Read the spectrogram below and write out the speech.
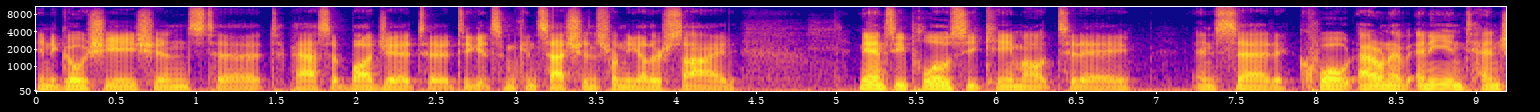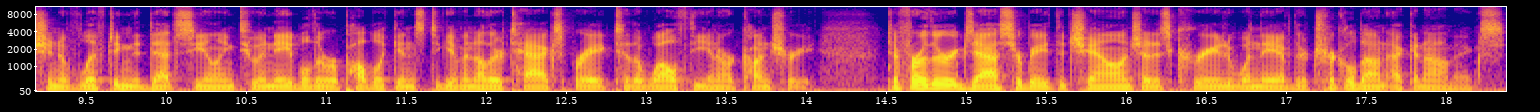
in negotiations to, to pass a budget, to, to get some concessions from the other side. Nancy Pelosi came out today and said, quote, I don't have any intention of lifting the debt ceiling to enable the Republicans to give another tax break to the wealthy in our country, to further exacerbate the challenge that is created when they have their trickle down economics.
